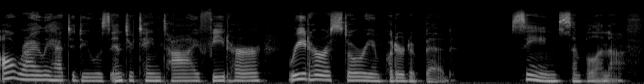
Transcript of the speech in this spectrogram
All Riley had to do was entertain Ty, feed her, read her a story, and put her to bed seemed simple enough.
